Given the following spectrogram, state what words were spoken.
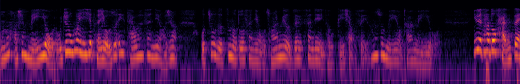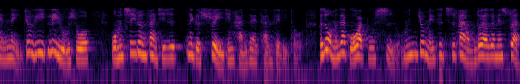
们好像没有，我就问一些朋友，我说，哎，台湾饭店好像我住了这么多饭店，我从来没有在饭店里头给小费，他们说没有，台湾没有，因为它都含在内，就例例如说，我们吃一顿饭，其实那个税已经含在餐费里头，可是我们在国外不是，我们就每次吃饭，我们都要在那边算。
